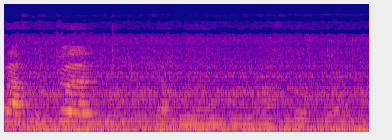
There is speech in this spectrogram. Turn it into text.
Aircraft destroyed. That means we have mm, mm, to go for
